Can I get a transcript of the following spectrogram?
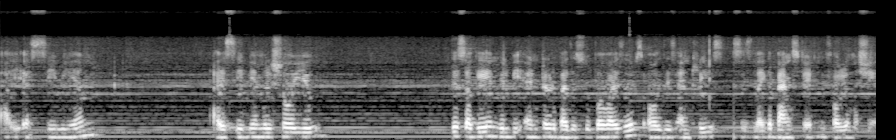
ISCBM ICBM will show you. This again will be entered by the supervisors all these entries. This is like a bank statement for your machine.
